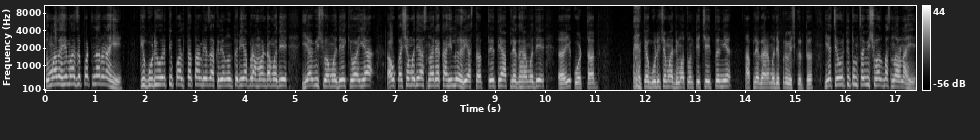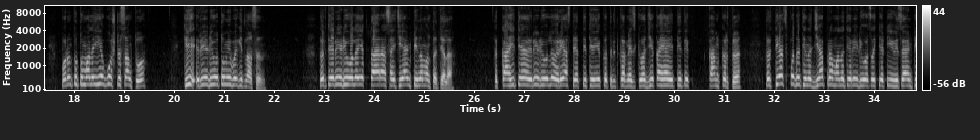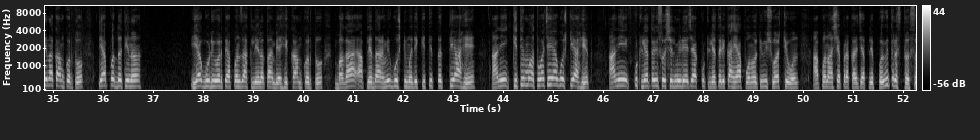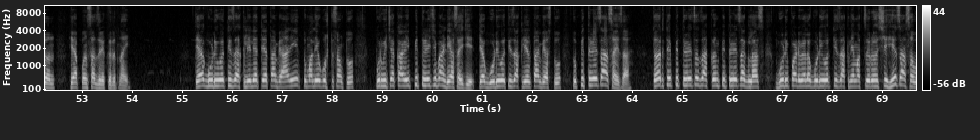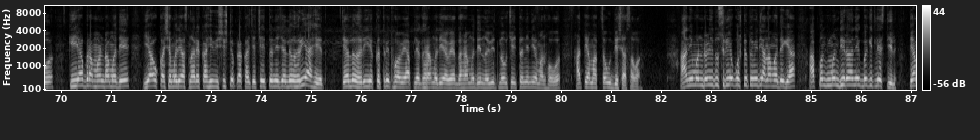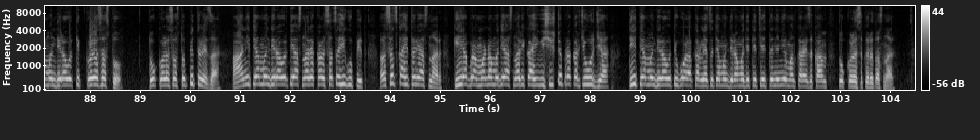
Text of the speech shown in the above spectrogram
तुम्हाला हे माझं पटणार नाही की गुढीवरती पालता तांबे झाकल्यानंतर या ब्रह्मांडामध्ये या विश्वामध्ये किंवा या अवकाशामध्ये असणाऱ्या काही लहरी असतात ते ते आपल्या घरामध्ये एकवटतात. त्या गुढीच्या माध्यमातून ते चैतन्य आपल्या घरामध्ये प्रवेश करतं. याच्यावरती तुमचा विश्वास बसणार नाही. परंतु तुम्हाला एक गोष्ट सांगतो की रेडिओ तुम्ही बघितला असेल तर त्या रेडिओला एक तार असायची अँटीना म्हणतात त्याला. तर काही त्या रेडिओ लहरी असतात ते ते एकत्रित करण्याचं किंवा जे काही आहे ते ते काम करतं. तर त्याच पद्धतीनं ज्याप्रमाणे त्या रेडिओचं त्या टी व्हीचा अँटीना काम करतो त्या पद्धतीनं या गुढीवरती आपण झाकलेला तांब्या हे काम करतो. बघा आपल्या धार्मिक गोष्टीमध्ये किती तथ्य आहे आणि किती महत्त्वाच्या या गोष्टी आहेत आणि कुठल्या तरी सोशल मीडियाच्या कुठल्या तरी काही आपणवरती विश्वास ठेवून आपण अशा प्रकारचे आपले पवित्र स्थ सण हे आपण साजरे करत नाही. त्या गुढीवरती झाकलेल्या त्या तांब्या आणि तुम्हाला एक गोष्ट सांगतो पूर्वीच्या काळी पितळेची भांडी असायची. त्या गुढीवरती झाकलेला तांब्या असतो तो पितळेचा असायचा. तर ते पितळेचं झाकण पितळेचा ग्लास गुढीपाडव्याला गुढीवरती झाकण्यामागचं रहस्य हेच असावं की या ब्रह्मांडामध्ये या अवकाशामध्ये असणाऱ्या काही विशिष्ट प्रकारच्या चैतन्य ज्या लहरी आहेत त्या लहरी एकत्रित व्हाव्या आपल्या घरामध्ये याव्या घरामध्ये नवीन नव चैतन्य निर्माण व्हावं हा त्यामागचा उद्देश असावा. आणि मंडळी दुसरी एक गोष्ट तुम्ही ध्यानामध्ये घ्या. आपण मंदिरं अनेक बघितली असतील. त्या मंदिरावरती कळस असतो. तो कळस असतो पितळेचा. आणि त्या मंदिरावरती असणाऱ्या कळसाचंही गुपित असंच काहीतरी असणार की या ब्रह्मांडामध्ये असणारी काही विशिष्ट प्रकारची ऊर्जा ती त्या मंदिरावरती गोळा करण्याचं त्या मंदिरामध्ये ते चैतन्य निर्माण करायचं काम तो कळस करत असणार.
